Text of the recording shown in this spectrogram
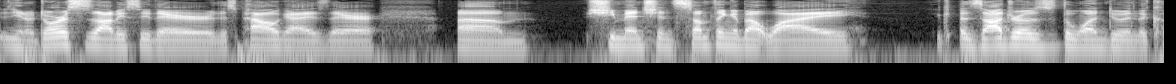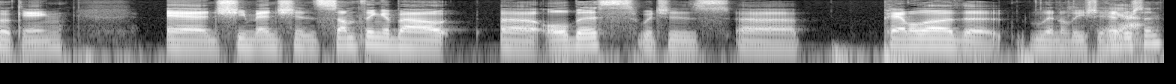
you know, Doris is obviously there. This Powell guy is there. Um, she mentioned something about why Zadro's the one doing the cooking and she mentions something about uh, Olbes, which is uh, Pamela, the Lyn Alicia Henderson.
